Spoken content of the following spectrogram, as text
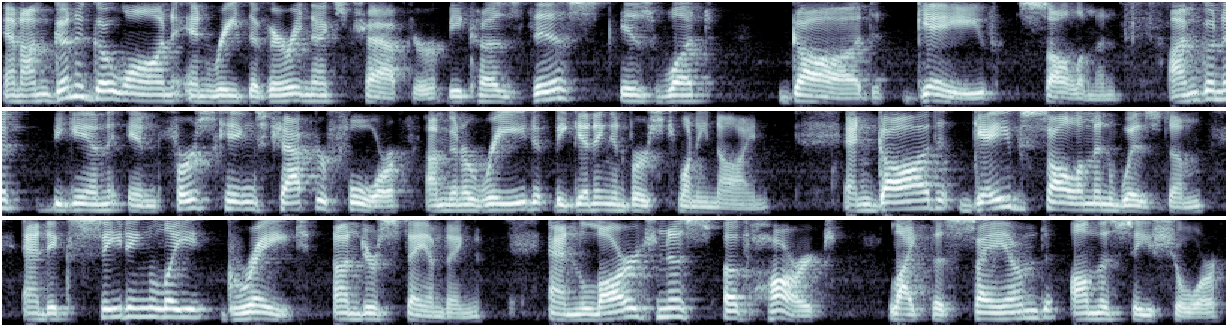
And I'm going to go on and read the very next chapter because this is what God gave Solomon. I'm going to begin in 1 Kings chapter 4. I'm going to read beginning in verse 29. And God gave Solomon wisdom and exceedingly great understanding, and largeness of heart like the sand on the seashore.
